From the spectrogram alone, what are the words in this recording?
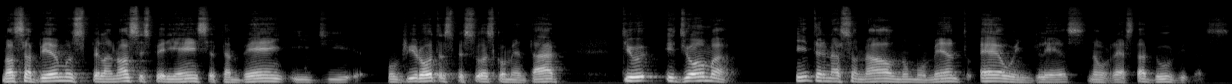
Nós sabemos, pela nossa experiência também, e de ouvir outras pessoas comentar, que o idioma internacional no momento é o inglês, não resta dúvidas.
